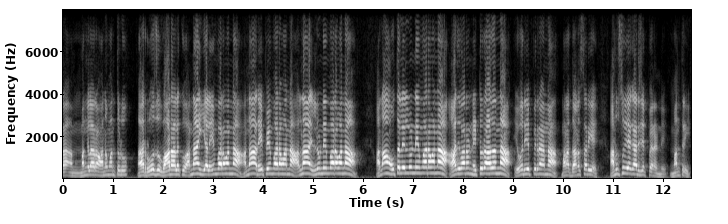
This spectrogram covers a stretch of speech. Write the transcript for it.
రా మంగళవారం హనుమంతుడు ఆ రోజు వారాలకు అన్నా ఇవాళ ఏం వారం అన్నా? అన్నా రేపేం వారం అన్నా? అన్నా ఎల్లుండేం వారం అన్నా? అన్నా అవతలెల్లుండి ఏం వారం అన్నా? ఆదివారం నెట్టు రాదన్నా? ఎవరు చెప్పిరా అన్న? మన ధనసరి అనసూయ గారు చెప్పారండి మంత్రి.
